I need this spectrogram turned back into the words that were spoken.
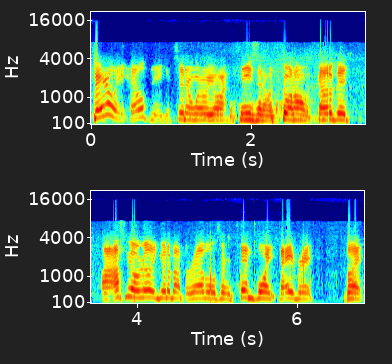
fairly healthy considering where we are in the season and what's going on with COVID. Uh, I feel really good about the Rebels. They're a 10 point favorite. But,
